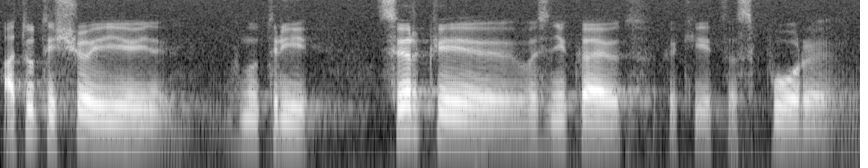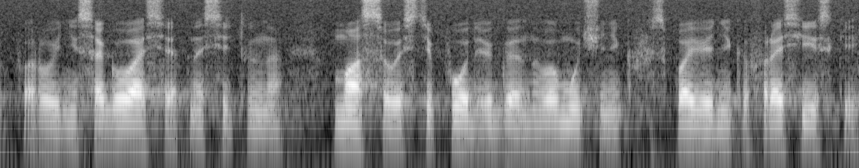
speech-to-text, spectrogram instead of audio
А тут еще и внутри церкви возникают какие-то споры, порой несогласия относительно массовости подвига новомучеников, исповедников российских.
